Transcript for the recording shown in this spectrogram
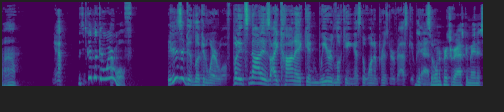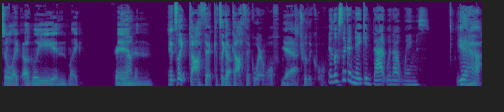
Wow. Yeah, It's a good looking werewolf. It is a good looking werewolf, but it's not as iconic and weird looking as the one in Prisoner of Azkaban. Yeah, so the one in Prisoner of Azkaban is so like ugly and like thin Yeah. and it's like gothic. It's like a gothic werewolf. Yeah. it's really cool. It looks like a naked bat without wings. Yeah,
